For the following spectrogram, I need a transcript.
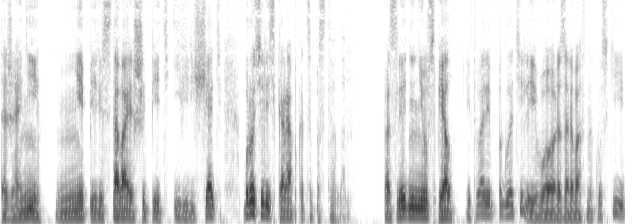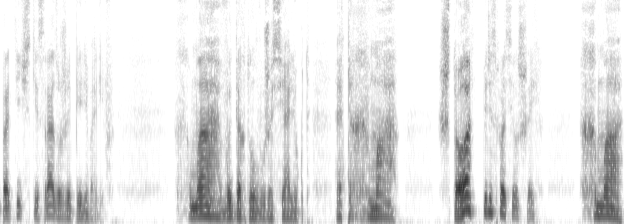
даже они, не переставая шипеть и верещать, бросились карабкаться по стволам. Последний не успел, и твари поглотили его, разорвав на куски и практически сразу же переварив. «Хма!» — выдохнул в ужасе Алюкт. «Это хма!» «Что?» — переспросил шейх. «Хма!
